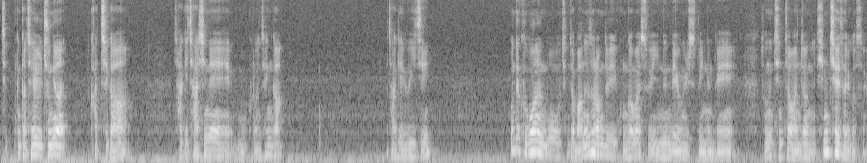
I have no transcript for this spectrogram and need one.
제- 그러니까 제일 중요한 가치가 자기 자신의 뭐 그런 생각, 자기의 의지. 근데 그거는 뭐 진짜 많은 사람들이 공감할 수 있는 내용일 수도 있는데 저는 진짜 완전 심취해서 읽었어요.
